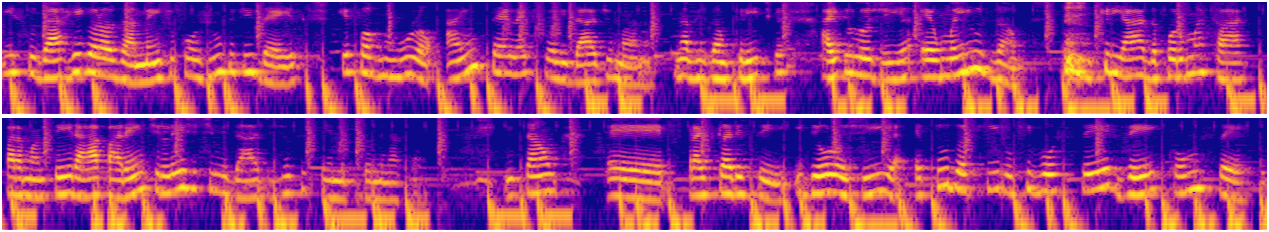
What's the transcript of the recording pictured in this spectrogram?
e estudar rigorosamente o conjunto de ideias que formulam a intelectualidade humana. Na visão crítica, a ideologia é uma ilusão criada por uma classe para manter a aparente legitimidade de um sistema de dominação. Então, é, para esclarecer, ideologia é tudo aquilo que você vê como certo,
